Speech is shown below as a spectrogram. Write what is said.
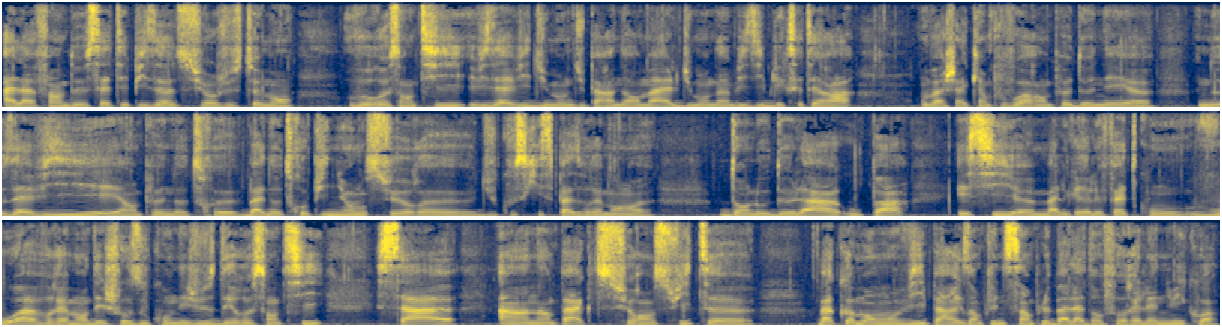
à la fin de cet épisode sur justement vos ressentis vis-à-vis du monde du paranormal, du monde invisible, etc. On va chacun pouvoir un peu donner euh, nos avis et un peu notre, bah, notre opinion sur euh, du coup ce qui se passe vraiment euh, dans l'au-delà ou pas. Et si euh, malgré le fait qu'on voit vraiment des choses ou qu'on ait juste des ressentis, ça euh, a un impact sur ensuite euh, bah, comment on vit par exemple une simple balade en forêt la nuit quoi.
